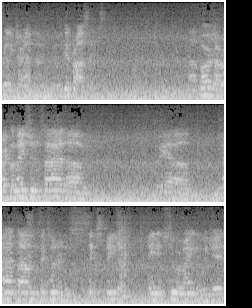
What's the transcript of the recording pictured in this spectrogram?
really turned out, to- it was a good process. Uh, As far as our reclamation side, um, we had, uh, nine thousand six hundred and six feet of eight-inch sewer main that we jetted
